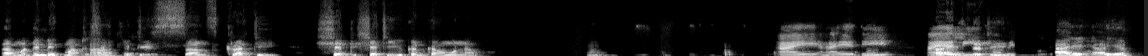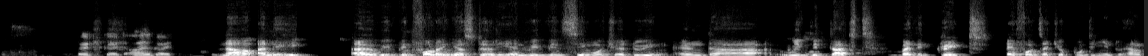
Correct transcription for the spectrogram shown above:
Um, they make mattresses. Ah, okay. That is Sanskrati Shetty. Shetty, you can come on now. Mm. Hi, hi Eddie. Hi, Hi, Ali. Shetty. you? Hi, how are you? Good, good, all good. Now, Ali, uh, we've been following your story and we've been seeing what you're doing, and uh, we've been touched by the great efforts that you're putting in to help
